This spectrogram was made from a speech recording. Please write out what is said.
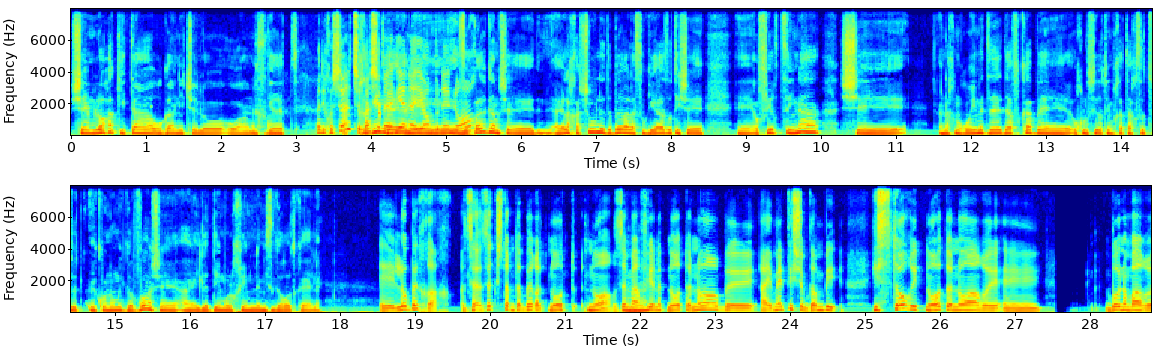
שהם לא הכיתה האורגנית שלו או נכון. המסגרת. נכון. ואני חושבת שמה שמעניין היום בני נוער... אני זוכר גם שהיה לך חשוב לדבר על הסוגיה הזאת שאופיר ציינה, ש... אנחנו רואים את זה דווקא באוכלוסיות עם חתך סוציו-אקונומי גבוה, שהילדים הולכים למסגרות כאלה. אה, לא בהכרח. זה, זה כשאתה מדבר על תנועות נוער, זה mm-hmm. מאפיין את תנועות הנוער, והאמת היא שגם ב, היסטורית תנועות הנוער, אה, אה, בוא נאמר,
